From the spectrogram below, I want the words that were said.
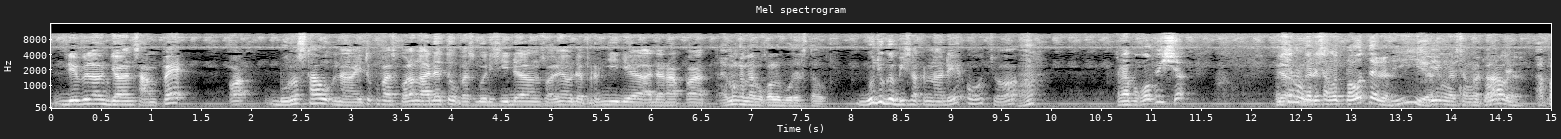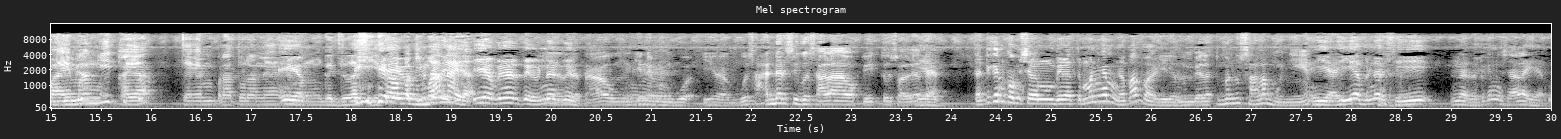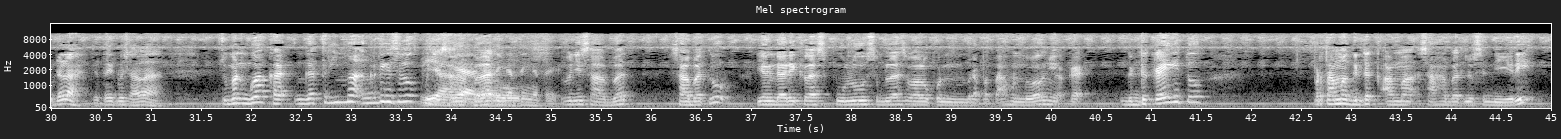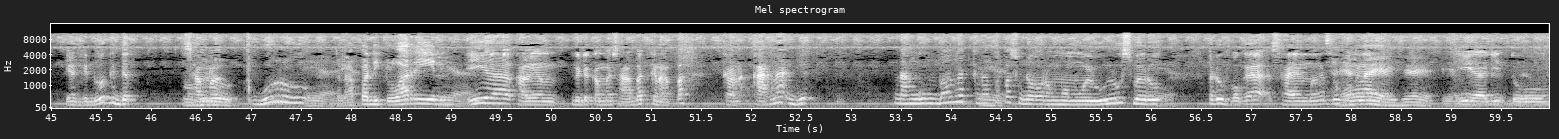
dia bilang jangan sampai oh, Buros tahu. Nah, itu kepala sekolah nggak ada tuh pas gue di sidang, soalnya udah pergi dia ada rapat. emang kenapa kalau Buras tahu Gue juga bisa kena DO, Cok. Hah? Kenapa kok bisa? Ya. Pasti nggak ada sangkut pautnya dah. Iya. Iya nggak ada tahu pautnya. apa Dia emang bilang gitu, kayak Cok. CM peraturannya Iya. emang gak jelas gitu Iya, apa emang gimana bener. ya Iya benar tuh, benar Ya, tuh. nggak tahu, mungkin emang gue, ya gue sadar sih gue salah waktu itu soalnya Iya. kayak Tapi kan kalau misalnya membela teman kan nggak apa-apa ya gitu. membela teman lu salah monyet. Iya iya benar sih. Benar, tapi kan gue salah ya. Udahlah, jatuhnya gue salah. Cuman gue nggak terima, ngerti gak sih lu? Punya Iya, Iya, sahabat, ngerti ngerti ngerti. punya sahabat, sahabat lu yang dari kelas 10, 11 walaupun berapa tahun doang ya kayak gedek kayak gitu. Pertama gedek sama sahabat lu sendiri, yang kedua gedek Sama sama guru. guru. Iya. kenapa dikeluarin Iya. Iya, kalau yang gede sama sahabat kenapa? Karena karena dia nanggung banget. Kenapa Iya. pas udah orang mau mau lulus baru Iya. aduh pokoknya sayang banget tuh Sayang lah ya, iya. Iya, Iya gitu.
